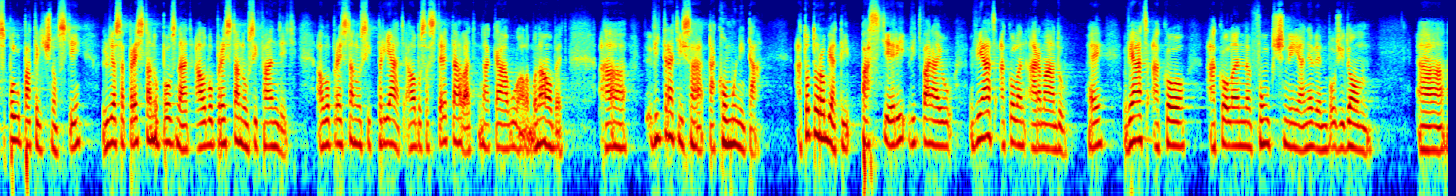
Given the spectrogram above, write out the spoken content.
spolupatričnosti. Ľudia sa prestanú poznať, alebo prestanú si fandiť, alebo prestanú si prijať, alebo sa stretávať na kávu alebo na obed a vytratí sa tá komunita. A toto robia tí pastieri, vytvárajú viac ako len armádu. Hej? Viac ako, ako len funkčný, ja neviem, Boží dom. A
